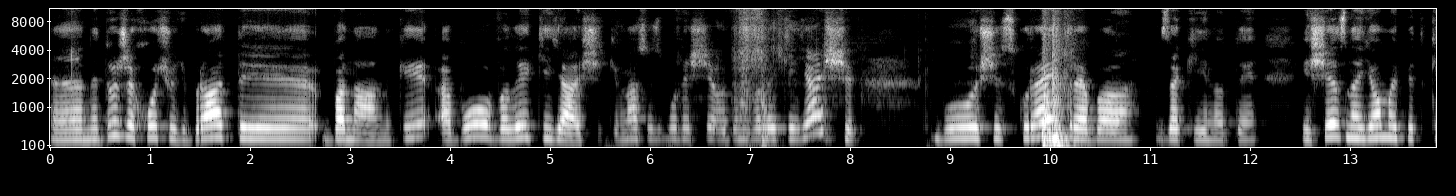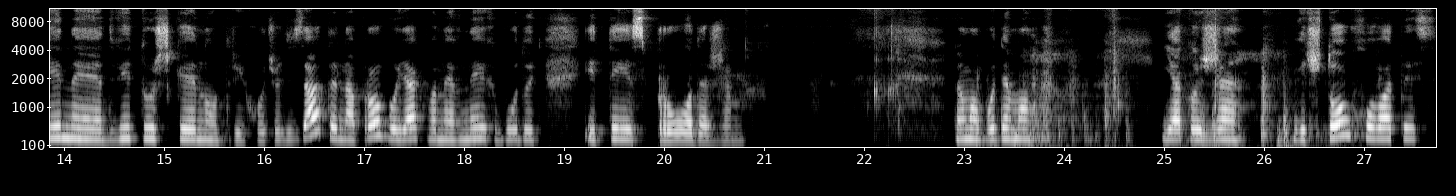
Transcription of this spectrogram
е, не дуже хочуть брати бананки або великі ящики. У нас ось буде ще один великий ящик, бо ще з курей треба закинути. І ще знайомий підкине дві тушки нутрі, хочуть взяти на пробу, як вони в них будуть іти з продажем. Тому будемо якось вже відштовхуватись.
